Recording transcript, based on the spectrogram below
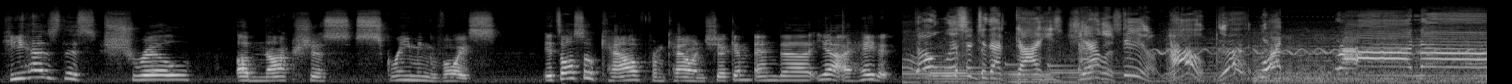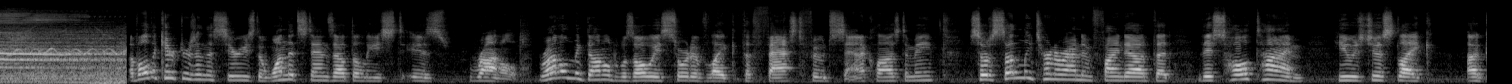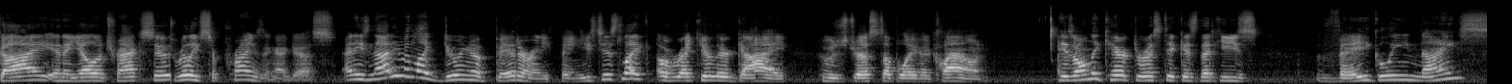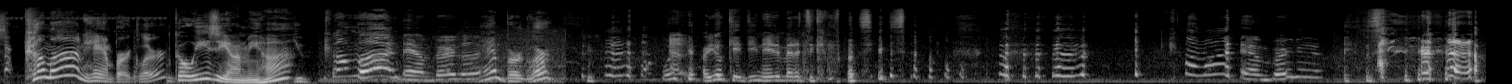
He has this shrill, obnoxious, screaming voice. It's also Cow from Cow and Chicken, and uh, yeah, I hate it. Don't listen to that guy, he's jealous. Deal. Oh, good. What? Run! Of all the characters in this series, the one that stands out the least is Ronald. Ronald McDonald was always sort of like the fast food Santa Claus to me, so to suddenly turn around and find out that this whole time he was just like a guy in a yellow tracksuit, it's really surprising, I guess. And he's not even like doing a bit or anything, he's just like a regular guy who's dressed up like a clown. His only characteristic is that he's vaguely nice. Come on, Hamburglar. Go easy on me, huh? You Come on, Hamburger. Hamburglar. What, are you okay? Do you need a minute to compose yourself? Come on, hamburger. I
